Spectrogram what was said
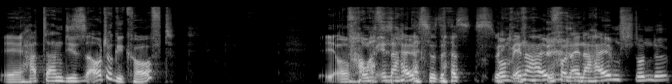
äh, hat dann dieses Auto gekauft. Äh, Um, innerhalb, also um innerhalb von einer halben Stunde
